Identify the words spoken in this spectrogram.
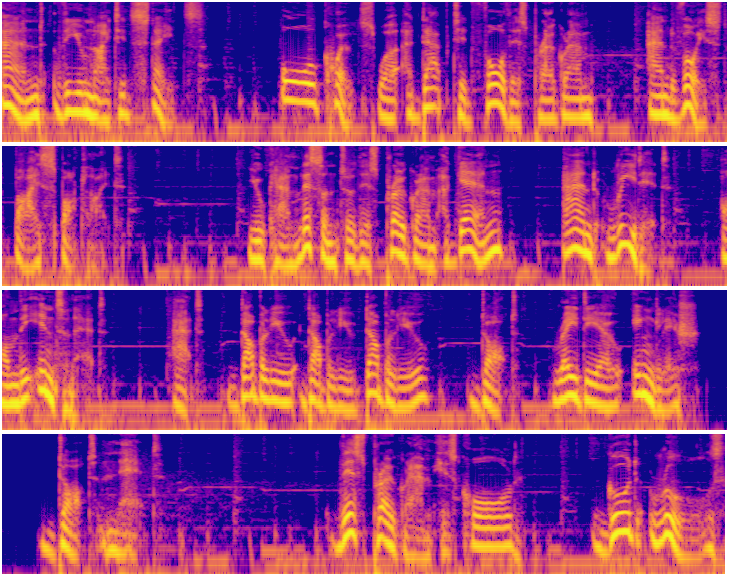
and the United States. All quotes were adapted for this program and voiced by Spotlight. You can listen to this program again and read it on the internet at www.radioenglish.net. This program is called Good Rules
